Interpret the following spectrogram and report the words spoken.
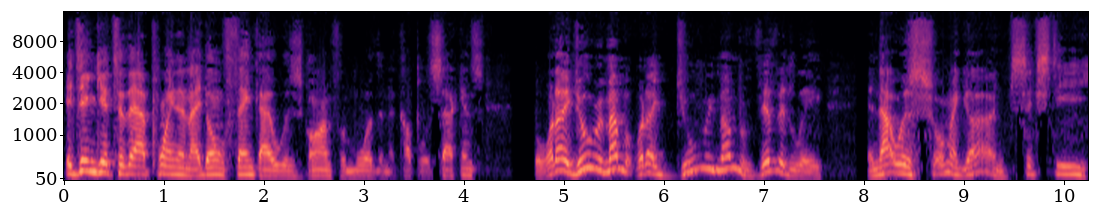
it didn't get to that point, and I don't think I was gone for more than a couple of seconds. But what I do remember, what I do remember vividly, and that was oh my god, sixty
